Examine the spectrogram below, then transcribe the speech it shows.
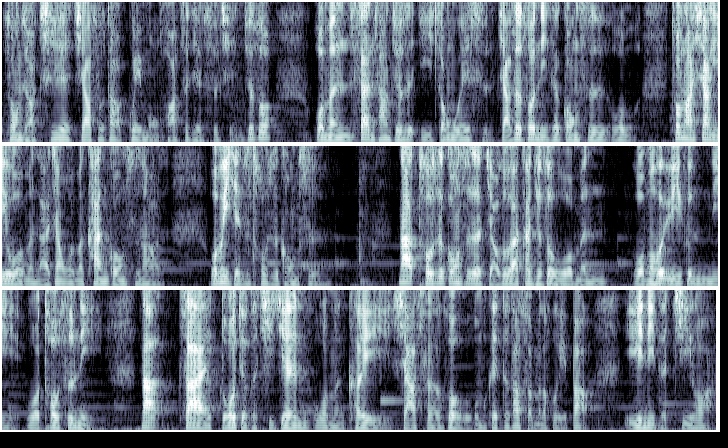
中小企业加速到规模化这件事情。就是说，我们擅长就是以终为始。假设说你这公司，我们通常像以我们来讲，我们看公司哈，我们以前是投资公司，那投资公司的角度来看，就是我们。我们会预跟你，我投资你，那在多久的期间我们可以下车，或我们可以得到什么样的回报？以你的计划，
